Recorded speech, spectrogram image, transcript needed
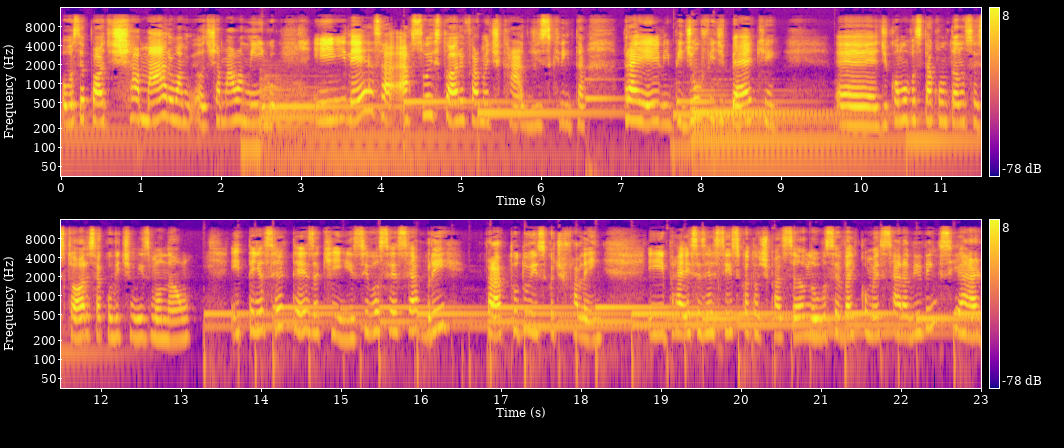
Ou você pode chamar o, chamar um amigo e ler essa, a sua história em forma de carta, de escrita para ele, pedir um feedback é, de como você está contando sua história, se é com vitimismo ou não. E tenha certeza que se você se abrir para tudo isso que eu te falei e para esse exercício que eu estou te passando, você vai começar a vivenciar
